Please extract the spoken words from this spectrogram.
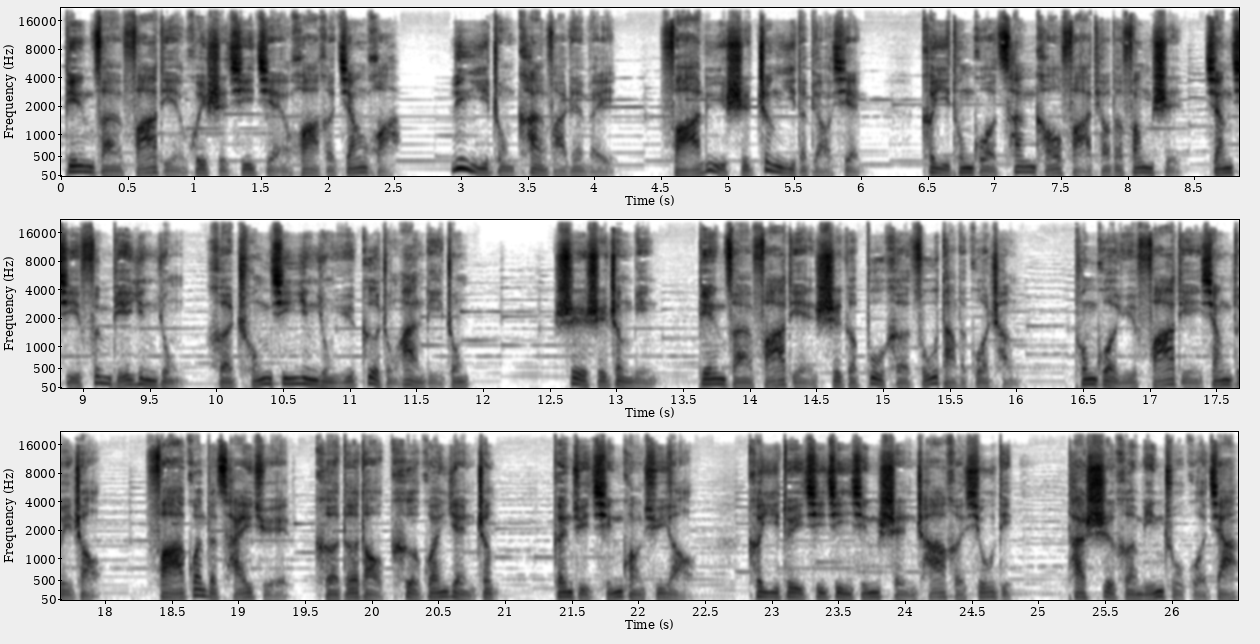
编纂法典会使其简化和僵化。另一种看法认为，法律是正义的表现，可以通过参考法条的方式将其分别应用和重新应用于各种案例中。事实证明。编纂法典是个不可阻挡的过程。通过与法典相对照，法官的裁决可得到客观验证。根据情况需要，可以对其进行审查和修订。它适合民主国家，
